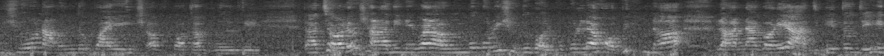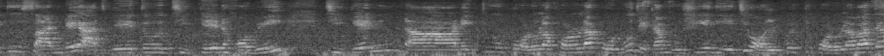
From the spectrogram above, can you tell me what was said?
ভীষণ আনন্দ পায় এই সব কথা বলতে। তা চলো, সারাদিন এবার আরম্ভ করি। শুধু গল্প করলে হবে না। রান্নাঘরে আজকে তো যেহেতু সানডে আজকে তো চিকেন হবেই। চিকেন আর একটু করলা ফরলা করব, যেটা বসিয়ে দিয়েছি, অল্প একটু করলা ভাজা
